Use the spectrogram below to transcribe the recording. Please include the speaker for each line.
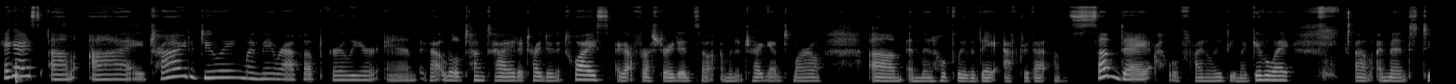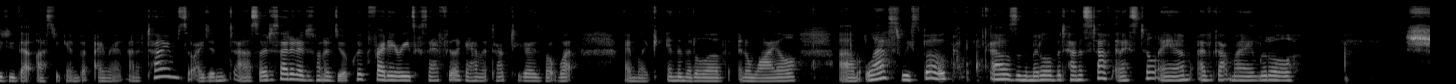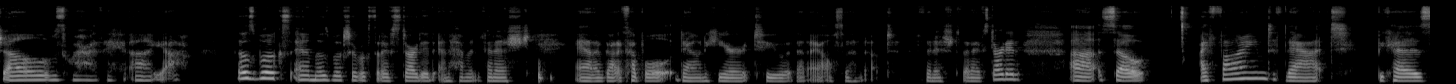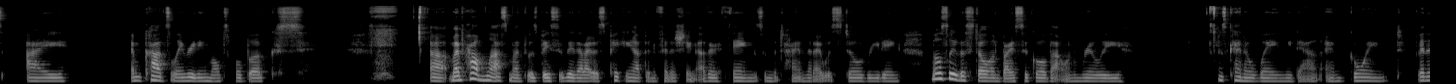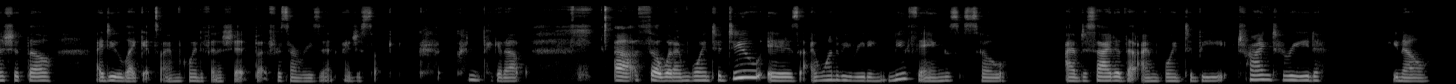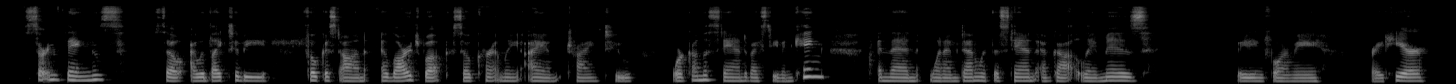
Speaker 1: Hey guys, um, I tried doing my May wrap up earlier and I got a little tongue tied. I tried doing it twice. I got frustrated, so I'm going to try again tomorrow. Um, and then hopefully the day after that on Sunday, I will finally do my giveaway. Um, I meant to do that last weekend, but I ran out of time, so I didn't. Uh, so I decided I just want to do a quick Friday reads because I feel like I haven't talked to you guys about what I'm like in the middle of in a while. Um, last we spoke, I was in the middle of a ton of stuff, and I still am. I've got my little shelves. Where are they? Uh, yeah, those books and those books are books that I've started and haven't finished. And I've got a couple down here too that I also have not finished that I've started. Uh, so I find that because I am constantly reading multiple books. Uh, my problem last month was basically that I was picking up and finishing other things in the time that I was still reading. Mostly The Stolen Bicycle. That one really is kind of weighing me down. I'm going to finish it though. I do like it, so I'm going to finish it, but for some reason I just like c- couldn't pick it up. Uh, so what I'm going to do is I want to be reading new things, so I've decided that I'm going to be trying to read, you know, certain things. So I would like to be focused on a large book. So currently I am trying to work on The Stand by Stephen King. And then when I'm done with The Stand, I've got Les Mis waiting for me right here.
